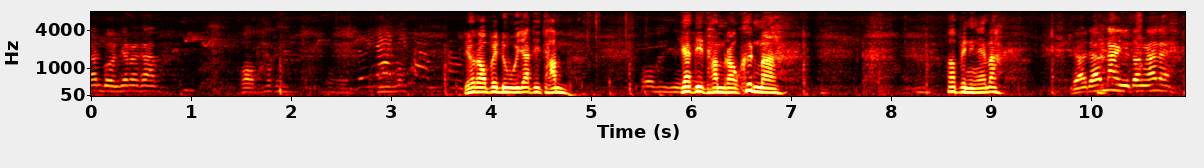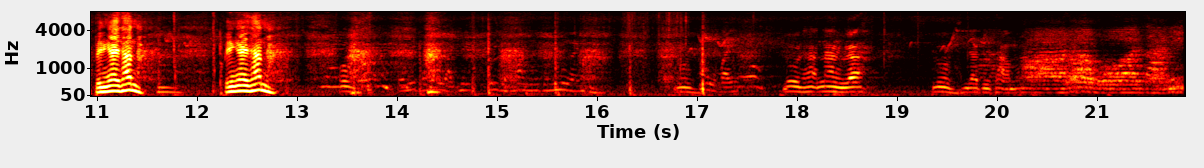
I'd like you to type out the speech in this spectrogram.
ด้านบนใช่ไหมครับ ขอพักนะดูญาติธรรมค่ะเดี๋ยวเราไปดูญาติธรรมโอ้ยญาติธรรมเราขึ้นมาว่าเป็นยังไงบ้าง เดี๋ยวเดี๋ยวนั่งอยู่ตรงนั้นเลยเป็นไงท่าน เป็นไงท่าน นู่นฮะนั่งอยู่แล้วนู่นญาติธรรมนี่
